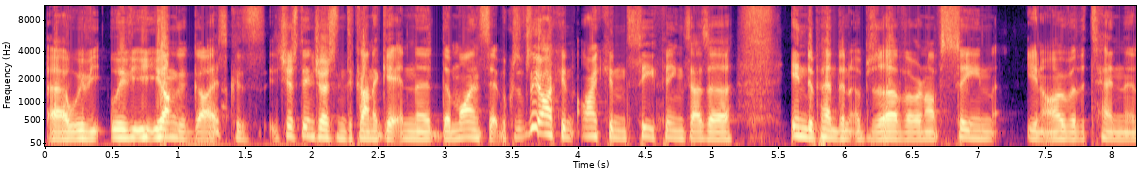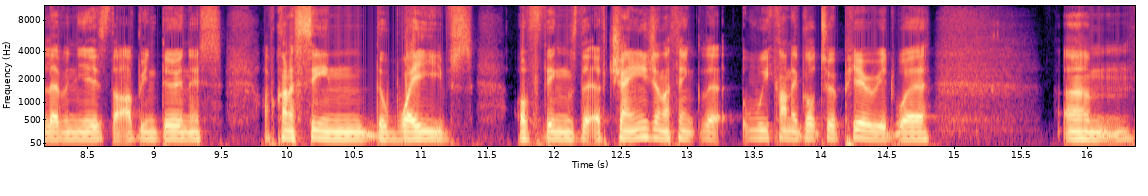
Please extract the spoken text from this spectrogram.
uh, with with you younger guys because it's just interesting to kind of get in the, the mindset because obviously I can I can see things as a independent observer and I've seen you know over the 10 11 years that I've been doing this I've kind of seen the waves of things that have changed and I think that we kind of got to a period where um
